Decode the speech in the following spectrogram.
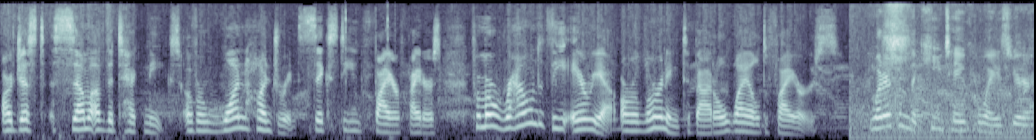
Are just some of the techniques over 160 firefighters from around the area are learning to battle wildfires. What are some of the key takeaways you're,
